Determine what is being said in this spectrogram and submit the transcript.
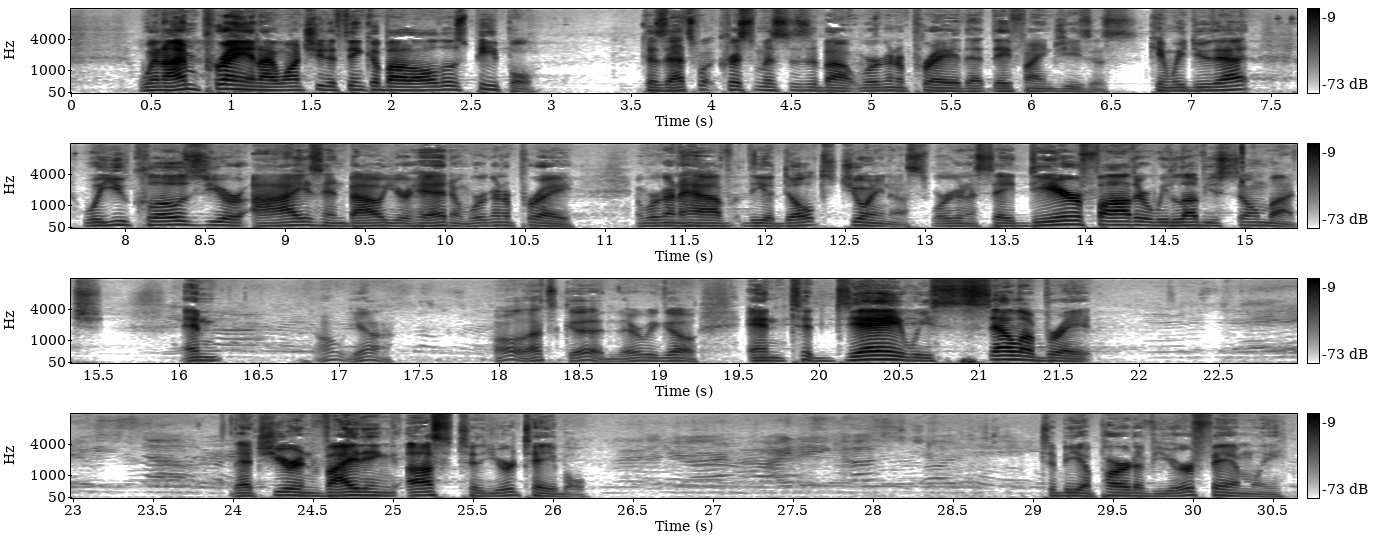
When I'm praying, I want you to think about all those people because that's what Christmas is about. We're going to pray that they find Jesus. Can we do that? Will you close your eyes and bow your head? And we're going to pray. And we're going to have the adults join us. We're going to say, Dear Father, we love you so much. And, oh, yeah. Oh, that's good. There we go. And today we celebrate that you're inviting us to your table to be a part of your family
